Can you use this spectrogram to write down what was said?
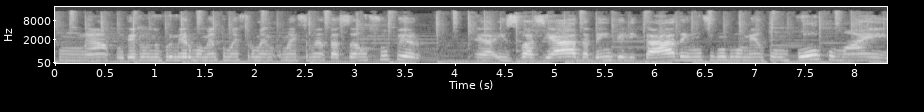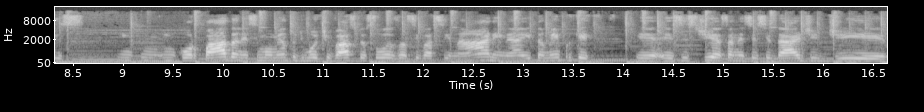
com, né, teve no primeiro momento uma, uma instrumentação super é, esvaziada, bem delicada, e num segundo momento um pouco mais encorpada nesse momento de motivar as pessoas a se vacinarem, né? E também porque é, existia essa necessidade de,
